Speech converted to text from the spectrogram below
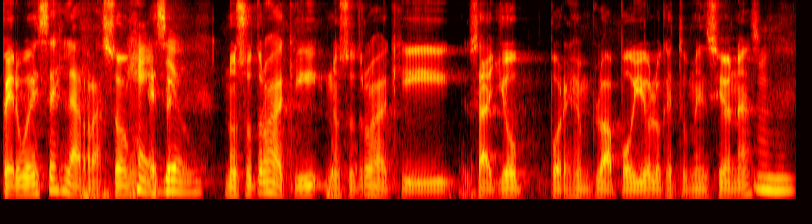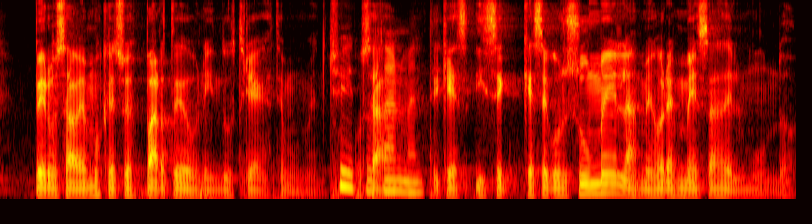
Pero esa es la razón. Ese- nosotros aquí, nosotros aquí, o sea, yo, por ejemplo, apoyo lo que tú mencionas, pero sabemos que eso es parte de una industria en este momento. Sí, o sea, totalmente. Que, y se, que se consume en las mejores mesas del mundo.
